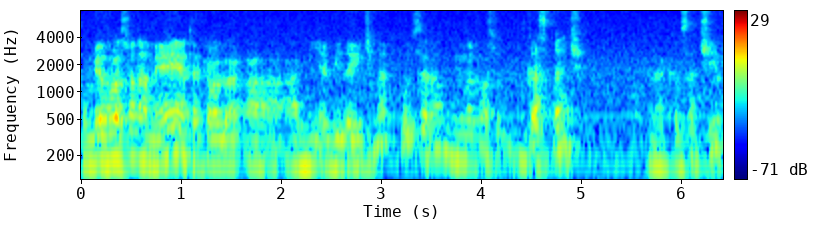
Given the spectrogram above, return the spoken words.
o meu relacionamento, aquela, a, a minha vida íntima, putz, era um negócio desgastante né, cansativo.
